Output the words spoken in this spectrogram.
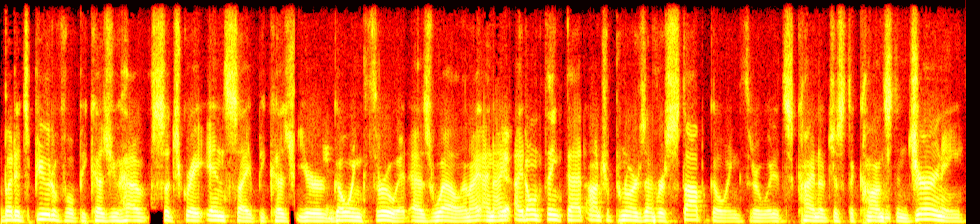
but, it's beautiful because you have such great insight because you're mm-hmm. going through it as well. And I and yeah. I, I don't think that entrepreneurs ever stop going through it. It's kind of just a mm-hmm. constant mm-hmm. journey.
